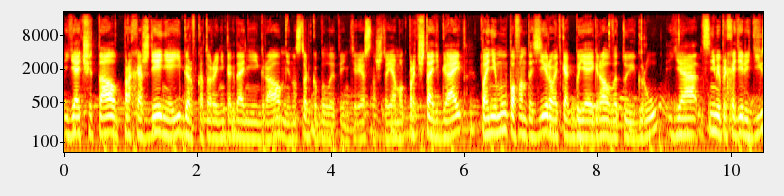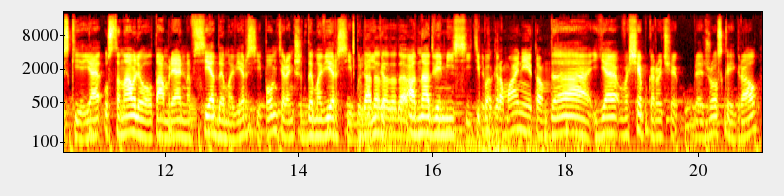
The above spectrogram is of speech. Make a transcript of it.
я читал прохождение игр, в которые никогда не играл. Мне настолько было это интересно, что я мог прочитать гайд, по нему пофантазировать, как бы я играл в эту игру. Я с ними приходили диски, я устанавливал там реально все демо-версии. Помните, раньше демо-версии были да, игр? Да, да, да, Одна-две миссии. Типа, типа громании там. Да, я вообще, короче, блядь, жестко играл.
